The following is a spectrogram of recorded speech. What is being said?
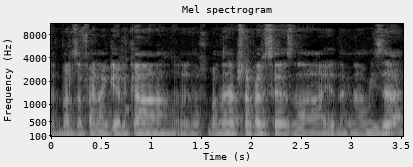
E, Bardzo fajna gierka, e, chyba najlepsza wersja jest na, jednak na Amizę.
